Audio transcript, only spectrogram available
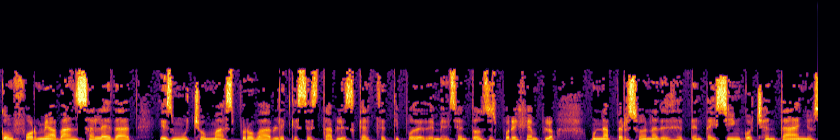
Conforme avanza la edad, es mucho más probable que se establezca este tipo de demencia. Entonces, por ejemplo, una persona de 75, 80 años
